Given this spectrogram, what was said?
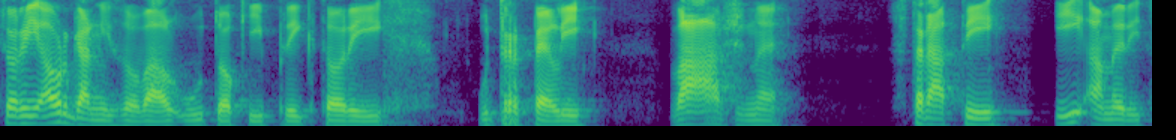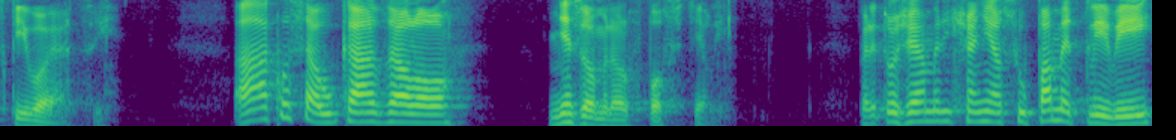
ktorý organizoval útoky, pri ktorých utrpeli vážne straty i americkí vojaci. A ako sa ukázalo, nezomrel v posteli. Pretože Američania sú pamätliví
